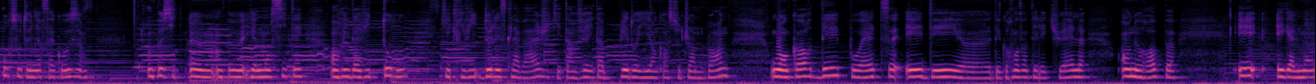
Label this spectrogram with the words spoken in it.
pour soutenir sa cause. On peut, euh, également citer Henri David Thoreau, qui écrivit De l'esclavage, qui est un véritable plaidoyer encore sur John Brown, ou encore des poètes et des, euh, des grands intellectuels en Europe et également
